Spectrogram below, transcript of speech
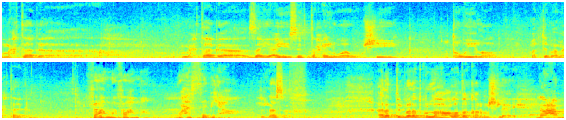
ومحتاجة محتاجة زي أي ست حلوة وشيك وطويلة ما بتبقى محتاجة. فاهمة فاهمة. وحاسة بيها. للأسف. قلبت البلد كلها على ذكر مش لاقي. نعم.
